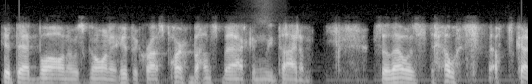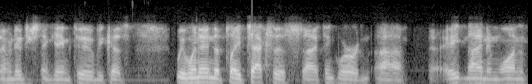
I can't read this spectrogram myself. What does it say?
hit that ball and it was going and hit the crossbar bounced back, and we tied him. So that was that was that was kind of an interesting game too because we went in to play Texas. I think we're uh, eight nine and one,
